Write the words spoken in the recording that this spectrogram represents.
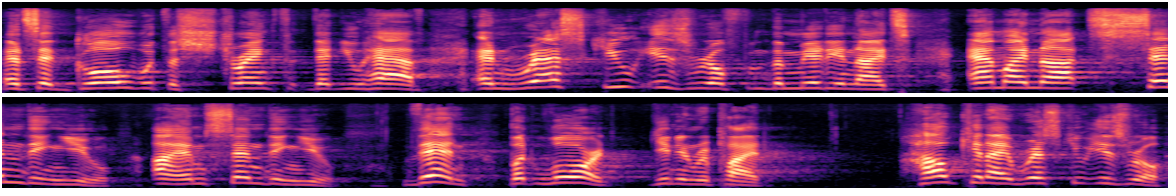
and said, Go with the strength that you have and rescue Israel from the Midianites. Am I not sending you? I am sending you. Then, but Lord, Gideon replied, how can I rescue Israel?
